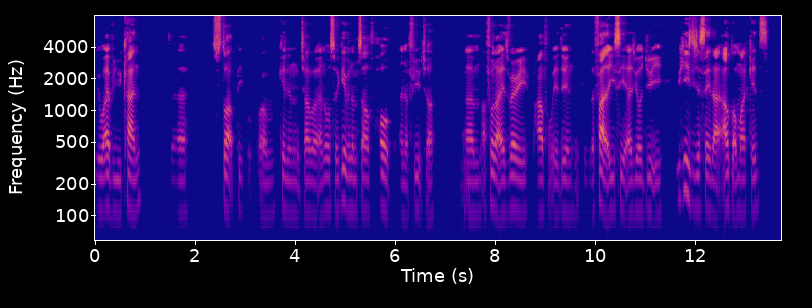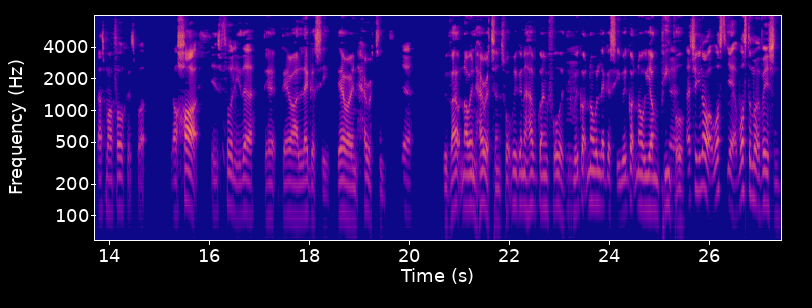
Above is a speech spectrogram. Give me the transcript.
do whatever you can to stop people from killing each other and also giving themselves hope and a future. Um, I feel like it's very powerful what you're doing. The fact that you see it as your duty, you can easily just say that I've got my kids, that's my focus, but your heart is fully there. They're, they're our legacy, they're our inheritance. Yeah. Without no inheritance, what we're going to have going forward? Mm. we've got no legacy, we've got no young Yeah. people. Actually, you know what? What's yeah? What's the motivation?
